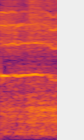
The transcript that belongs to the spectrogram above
Pilipinas! Humans!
